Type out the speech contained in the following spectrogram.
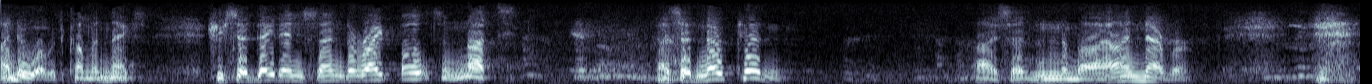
I knew what was coming next. She said, they didn't send the right bolts and nuts. I said, no kidding. I said, no, I never.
